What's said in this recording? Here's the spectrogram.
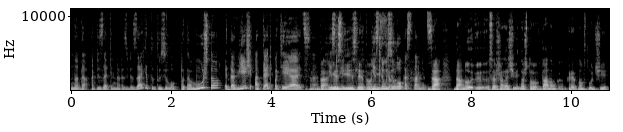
надо обязательно развязать этот узелок, потому что эта вещь опять потеряется. Да, если, если, если этого если не узелок сделать. останется. Да, да, ну э, совершенно очевидно, что в данном конкретном случае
